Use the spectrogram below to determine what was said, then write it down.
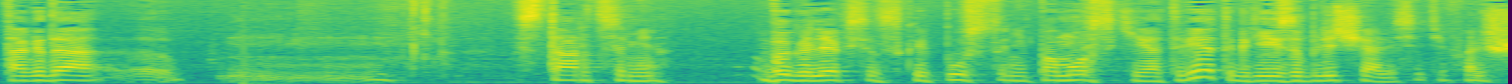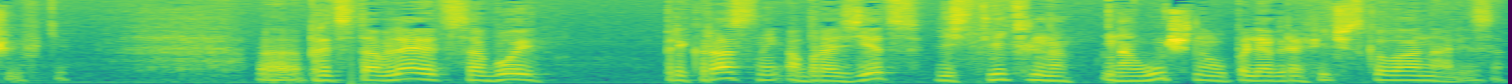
тогда э, старцами в Иголексинской пустыни поморские ответы, где изобличались эти фальшивки, э, представляют собой прекрасный образец действительно научного палеографического анализа.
